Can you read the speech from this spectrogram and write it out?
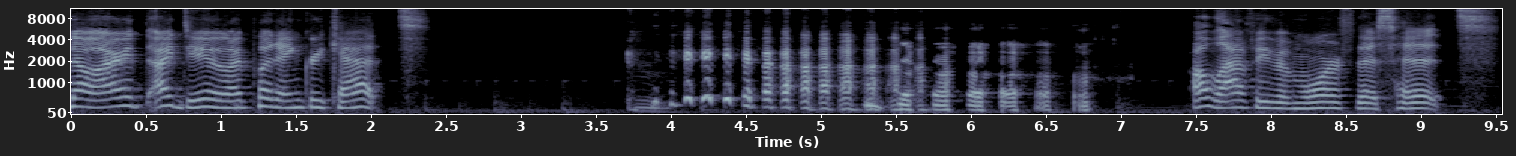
No, I I do. I put angry cats. I'll laugh even more if this hits.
